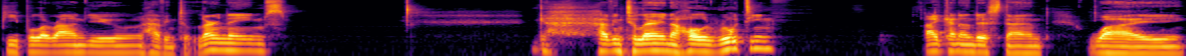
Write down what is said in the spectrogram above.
people around you, having to learn names, having to learn a whole routine, I can understand why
